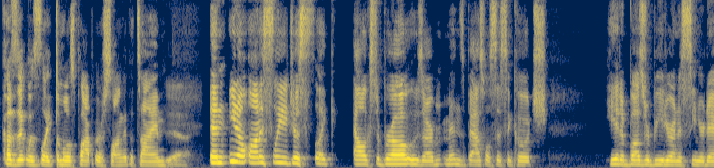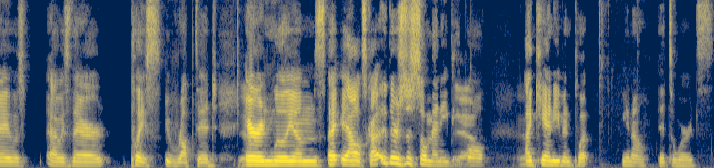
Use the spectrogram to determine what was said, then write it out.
because it was like the most popular song at the time. Yeah. And you know, honestly, just like Alex DeBro, who's our men's basketball assistant coach, he had a buzzer beater on his senior day. It was I was there. Place erupted. Yeah. Aaron Williams, Alex. There's just so many Yeah. people. Yeah. I can't even put you know it to words.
